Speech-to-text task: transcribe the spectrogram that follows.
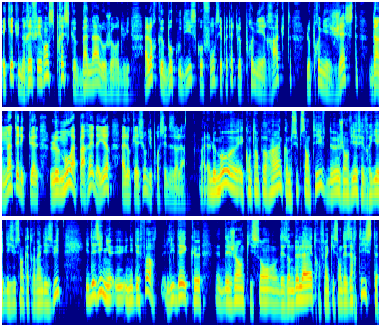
et qui est une référence presque banale aujourd'hui. Alors que beaucoup disent qu'au fond, c'est peut-être le premier acte, le premier geste d'un intellectuel. Le mot apparaît d'ailleurs à l'occasion du procès de Zola. Voilà, le mot est contemporain comme substantif de janvier-février 1898. Il désigne une idée forte, l'idée que des gens qui sont des hommes de lettres, enfin qui sont des artistes,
